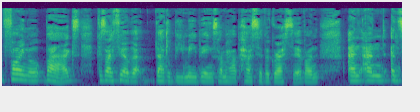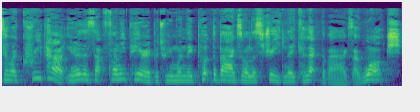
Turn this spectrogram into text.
final bags? Because I feel that that'll be me being somehow passive aggressive. And, and, and, and so I creep out. You know, there's that funny period between when they put the bags on the street and they collect the bags. I watch,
